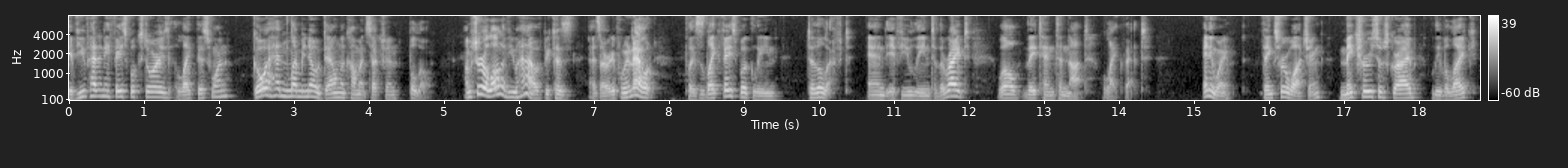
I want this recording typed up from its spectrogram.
If you've had any Facebook stories like this one, go ahead and let me know down in the comment section below. I'm sure a lot of you have because, as I already pointed out, places like Facebook lean to the left. And if you lean to the right, well, they tend to not like that. Anyway, thanks for watching. Make sure you subscribe, leave a like,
